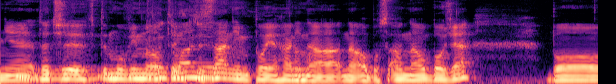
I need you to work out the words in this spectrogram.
nie, to czy w tym mówimy o tym, zanim pojechali na, na obóz, a na obozie, bo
